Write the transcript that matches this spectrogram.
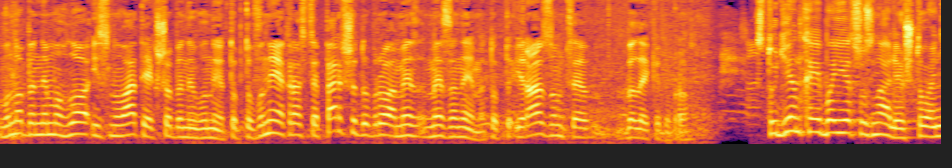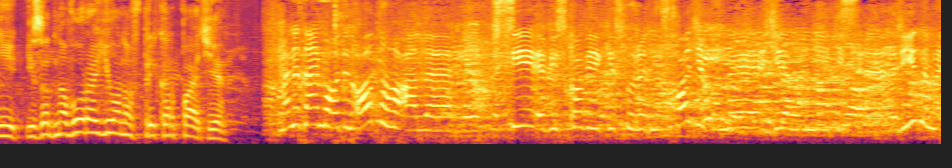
воно би не могло існувати, якщо б не вони. Тобто вони якраз це перше добро, а ми, ми за ними. Тобто і разом це велике добро. Студентка и боец узнали, что они из одного района в Прикарпатье. Ми не знаємо один одного, але всі військові, які служать на сході, вони є мені якісь е, рідними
